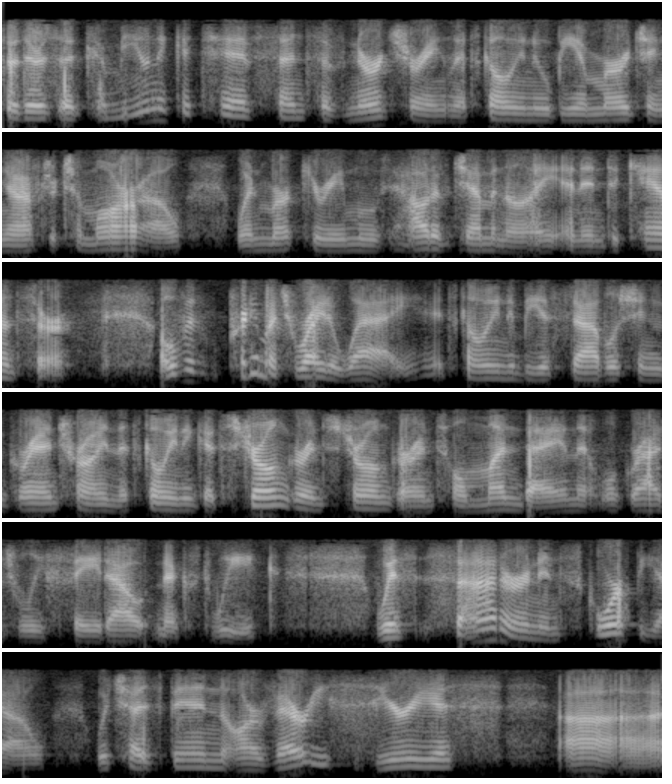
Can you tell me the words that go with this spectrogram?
So there's a communicative sense of nurturing that's going to be emerging after tomorrow when Mercury moves out of Gemini and into Cancer. Over pretty much right away, it's going to be establishing a grand trine that's going to get stronger and stronger until Monday, and that will gradually fade out next week. With Saturn in Scorpio, which has been our very serious uh,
